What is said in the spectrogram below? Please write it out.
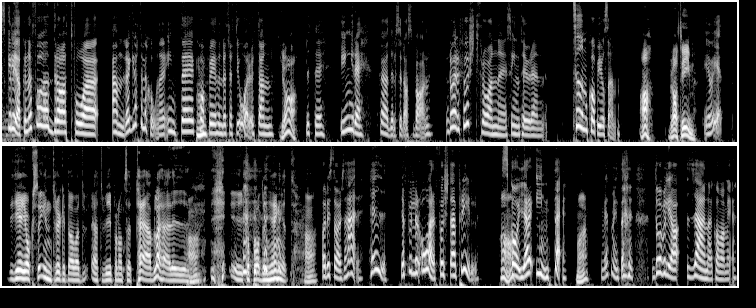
Skulle jag kunna få dra två andra gratulationer? Inte Mm. KP 130 år, utan Ja, lite yngre födelsedagsbarn. Då är det först från eh, signaturen Team KP ah, bra team. Jag vet. Det ger ju också intrycket av att, att vi på något sätt tävlar här i, Ja. i K-podden-gänget. Ja. Och det står så här. Hej! Jag fyller år första april. Ja. Skojar inte. Nej. Vet man inte. Då vill jag gärna komma med.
